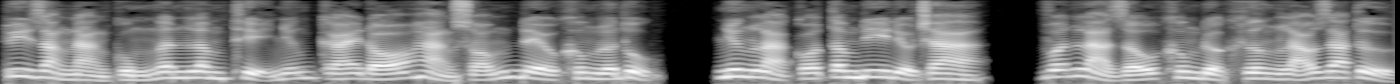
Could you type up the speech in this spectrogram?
tuy rằng nàng cùng Ngân Lâm thị những cái đó hàng xóm đều không lớn thủ, nhưng là có tâm đi điều tra, vẫn là giấu không được Khương lão gia tử.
